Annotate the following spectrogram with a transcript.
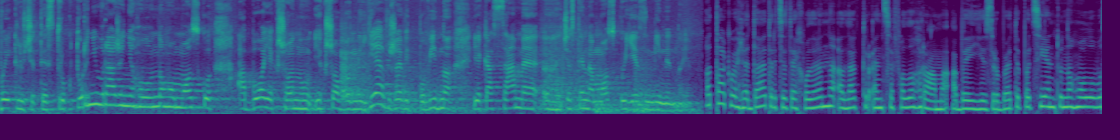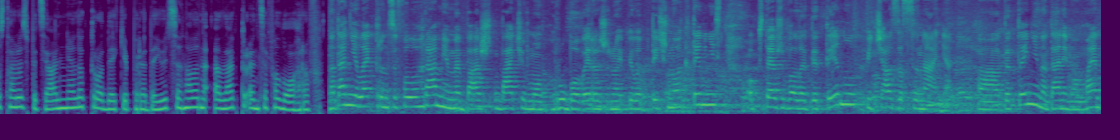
виключити структурні ураження головного мозку, або якщо ну якщо вони є, вже відповідно яка саме е, частина мозку є зміненою. А так виглядає 30-хвилинна електроенцефалограма. Аби її зробити пацієнту на голову ставлять спеціальні електроди, які передають сигнали на електроенцефалограф. На даній електроенцефалограмі ми бачимо грубо виражену епілептичну активність. Обстежували дитину під час засинання. Дитині на даний момент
